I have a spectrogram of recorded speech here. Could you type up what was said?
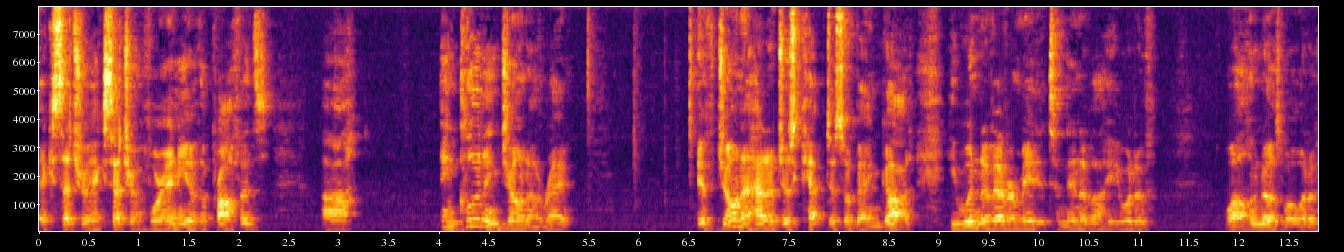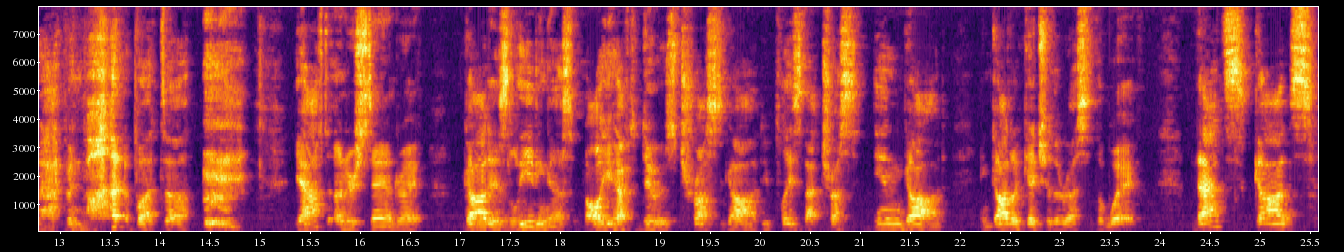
Etc. Etc. For any of the prophets, uh, including Jonah, right? If Jonah had have just kept disobeying God, he wouldn't have ever made it to Nineveh. He would have, well, who knows what would have happened, but but uh, you have to understand, right? God is leading us. All you have to do is trust God. You place that trust in God, and God will get you the rest of the way. That's God's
